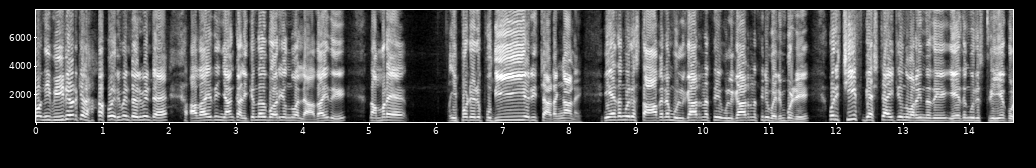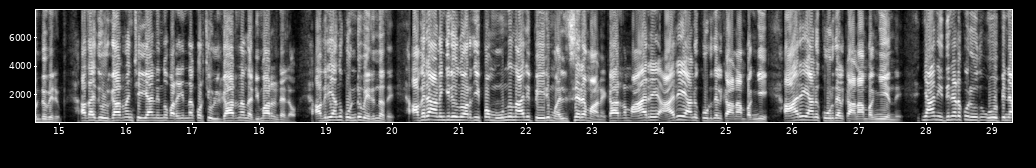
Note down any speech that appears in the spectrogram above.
ഓ നീ വീഡിയോ എടുക്കല ഒരു മിനിറ്റ് ഒരു മിനിറ്റ് അതായത് ഞാൻ കളിക്കുന്നത് വേറെ ഒന്നുമല്ല അതായത് നമ്മുടെ ഇപ്പോഴൊരു പുതിയൊരു ചടങ്ങാണ്. ഏതെങ്കിലും ഒരു സ്ഥാപനം ഉദ്ഘാടനത്തിന് ഉദ്ഘാടനത്തിന് വരുമ്പോഴേ ഒരു ചീഫ് ഗസ്റ്റ് ആയിട്ട് എന്ന് പറയുന്നത് ഏതെങ്കിലും ഒരു സ്ത്രീയെ കൊണ്ടുവരും. അതായത് ഉദ്ഘാടനം ചെയ്യാൻ എന്ന് പറയുന്ന കുറച്ച് ഉദ്ഘാടന നടിമാരുണ്ടല്ലോ. അവരെയാണ് കൊണ്ടുവരുന്നത്. അവരാണെങ്കിൽ എന്ന് പറഞ്ഞ് ഇപ്പം മൂന്ന് നാല് പേര് മത്സരമാണ്. കാരണം ആരെ ആരെയാണ് കൂടുതൽ കാണാൻ ഭംഗി? ആരെയാണ് കൂടുതൽ കാണാൻ ഭംഗി എന്ന്? ഞാൻ ഇതിനിടയ്ക്ക് ഒരു പിന്നെ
